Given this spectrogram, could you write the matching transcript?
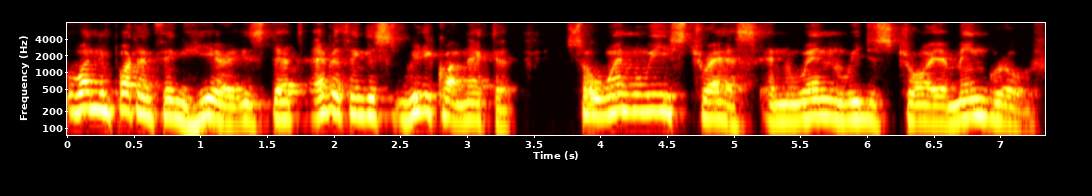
one important thing here is that everything is really connected. So when we stress and when we destroy a mangrove,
